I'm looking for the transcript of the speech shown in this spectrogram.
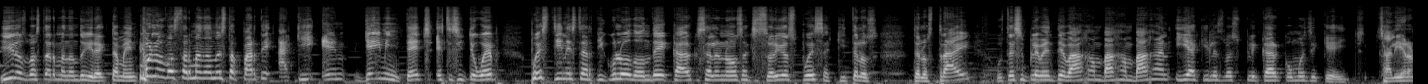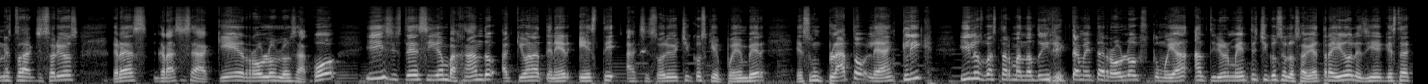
y los va a estar mandando directamente Pues los va a estar mandando esta parte aquí en Gaming Tech Este sitio web pues tiene este artículo donde cada vez que salen nuevos accesorios Pues aquí te los, te los trae Ustedes simplemente bajan, bajan, bajan Y aquí les voy a explicar cómo es de que salieron estos accesorios Gracias, gracias a que Roblox los sacó Y si ustedes siguen bajando Aquí van a tener este accesorio chicos que pueden ver Es un plato, le dan clic Y los va a estar mandando directamente a Roblox Como ya anteriormente chicos se los había traído Les dije que este,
